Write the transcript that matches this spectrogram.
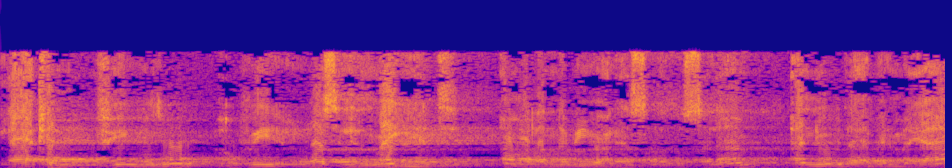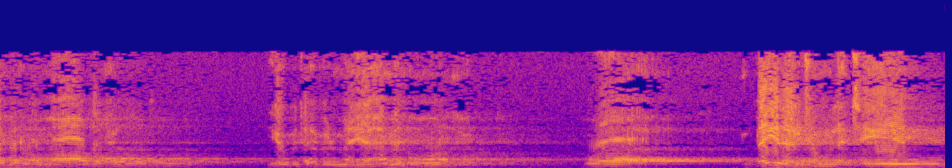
لكن في وضوء أو في غسل الميت أمر النبي عليه الصلاة والسلام أن يبدأ بالميامن ومواضع الوضوء. يبدأ بالميامن ومواضع وبين الجملتين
